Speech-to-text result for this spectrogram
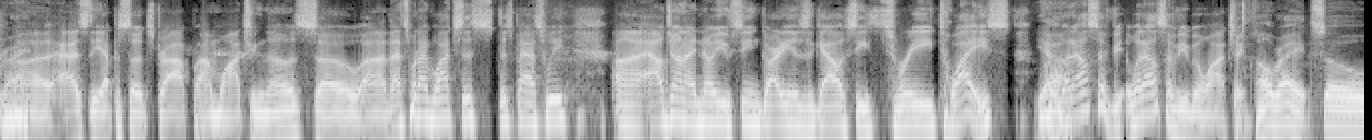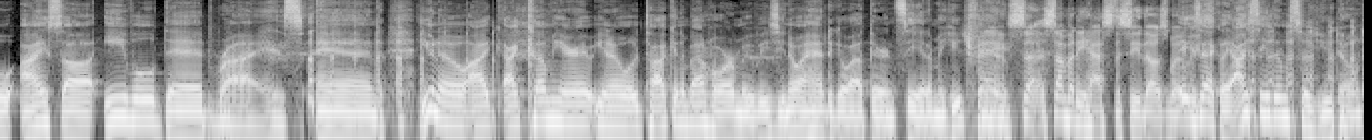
Right. Uh, as the episodes drop, I'm watching those. So uh, that's what I've watched this this past week. Uh, Aljon, I know you've seen Guardians of the Galaxy three twice. Yeah. What else have you What else have you been watching? All right. So I saw Evil Dead Rise. And, you know, I, I come here, you know, talking about horror movies. You know, I had to go out there and see it. I'm a huge fan. Hey, so, somebody has to see those movies. Exactly. I see them, so you don't.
